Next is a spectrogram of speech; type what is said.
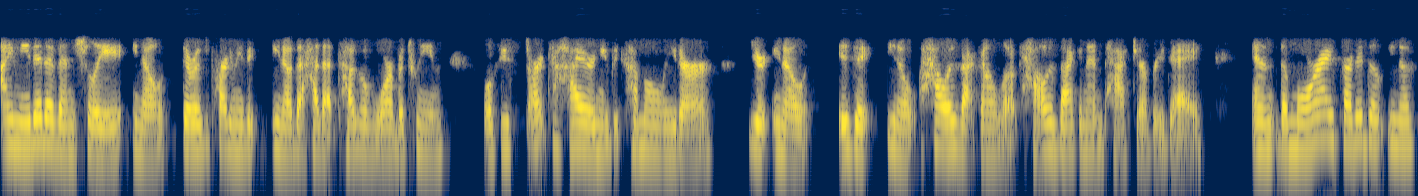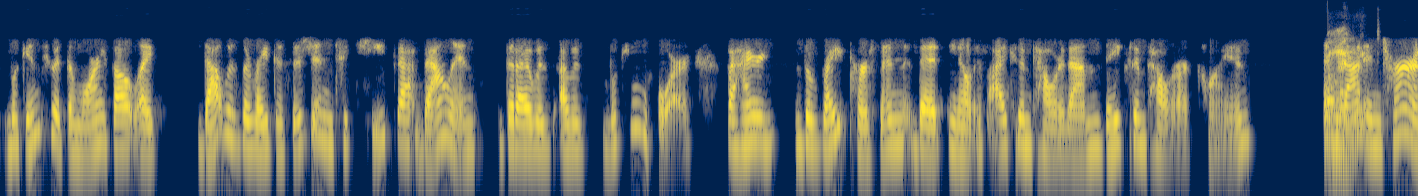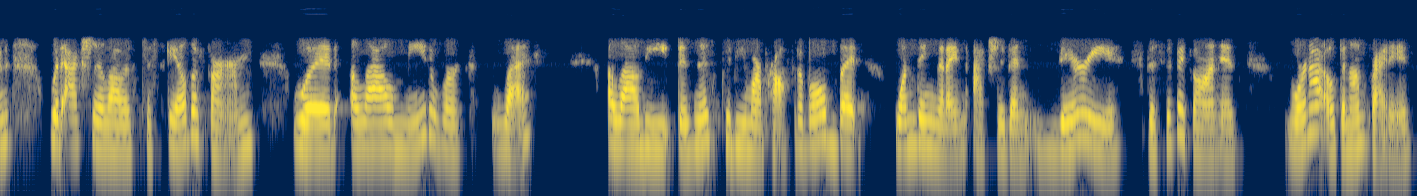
I needed eventually, you know, there was a part of me that, you know, that had that tug of war between, well, if you start to hire and you become a leader, you're, you know, is it, you know, how is that going to look? How is that going to impact your everyday? And the more I started to, you know, look into it, the more I felt like that was the right decision to keep that balance that I was I was looking for by hiring the right person that, you know, if I could empower them, they could empower our clients. And that in turn would actually allow us to scale the firm, would allow me to work less, allow the business to be more profitable. But one thing that I've actually been very specific on is we're not open on Fridays.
